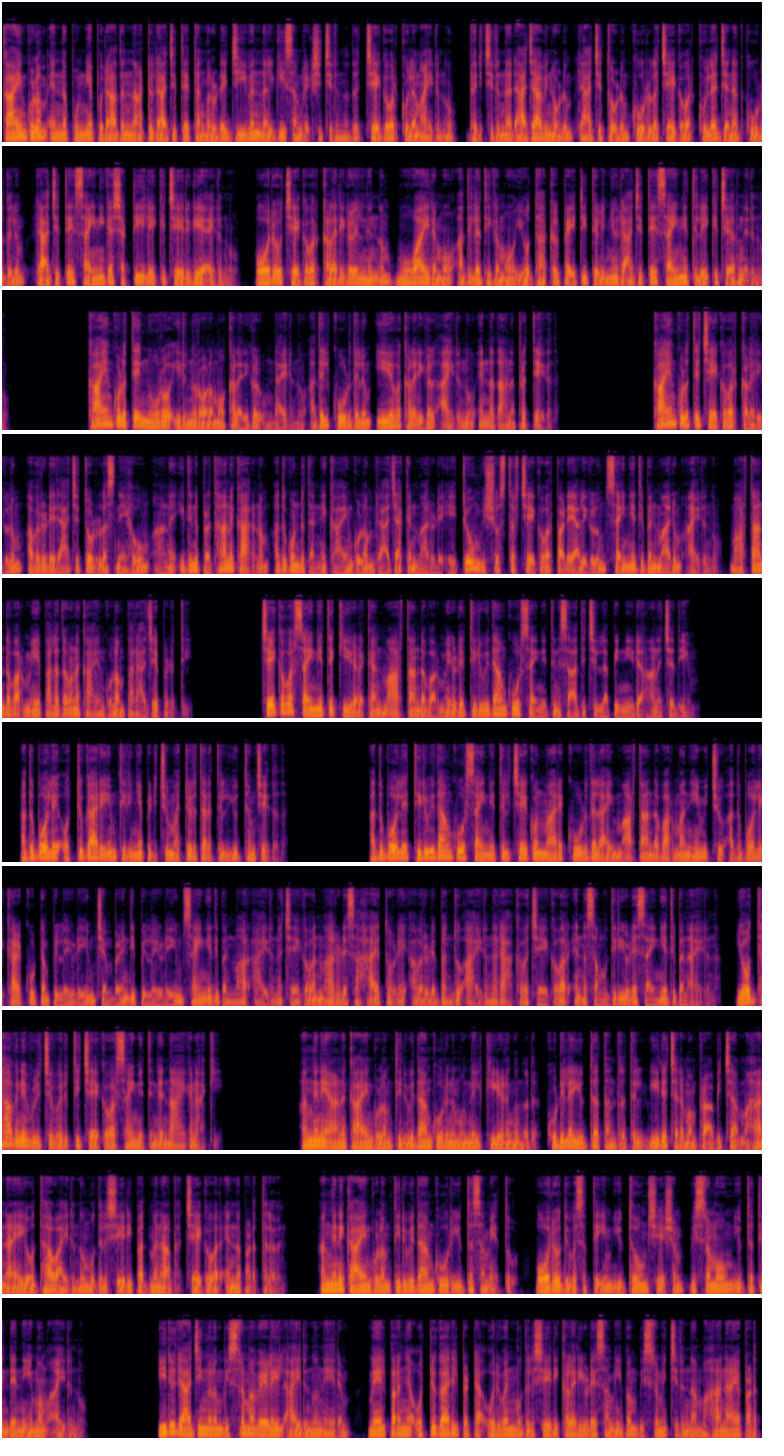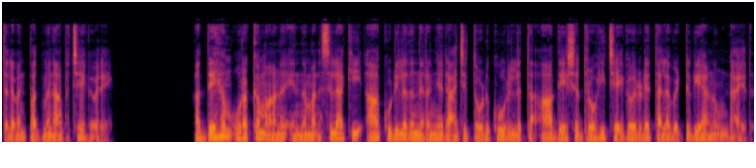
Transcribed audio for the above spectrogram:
കായംകുളം എന്ന പുണ്യ പുരാതൻ നാട്ടുരാജ്യത്തെ തങ്ങളുടെ ജീവൻ നൽകി സംരക്ഷിച്ചിരുന്നത് ചേകവർ കുലമായിരുന്നു. ഭരിച്ചിരുന്ന രാജാവിനോടും രാജ്യത്തോടും കൂറുള്ള ചേകവർ കുല ജനത് കൂടുതലും രാജ്യത്തെ സൈനിക ശക്തിയിലേക്ക് ചേരുകയായിരുന്നു. ഓരോ ചേകവർ കളരികളിൽ നിന്നും മൂവായിരമോ അതിലധികമോ യോദ്ധാക്കൾ പയറ്റി തെളിഞ്ഞു രാജ്യത്തെ സൈന്യത്തിലേക്ക് ചേർന്നിരുന്നു. കായംകുളത്തെ നൂറോ ഇരുന്നൂറോളമോ കളരികൾ ഉണ്ടായിരുന്നു. അതിൽ കൂടുതലും ഈഴവ കളരികൾ ആയിരുന്നു എന്നതാണ് പ്രത്യേകത. കായംകുളത്തെ ചേകവർ കളരികളും അവരുടെ രാജ്യത്തോടുള്ള സ്നേഹവും ആണ് ഇതിന് പ്രധാന കാരണം. അതുകൊണ്ട് തന്നെ കായംകുളം രാജാക്കന്മാരുടെ ഏറ്റവും വിശ്വസ്തർ ചേകവർ പടയാളികളും സൈന്യധിപന്മാരും ആയിരുന്നു. മാർത്താണ്ഡവർമ്മയെ പലതവണ കായംകുളം പരാജയപ്പെടുത്തി. ചേകവർ സൈന്യത്തെ കീഴടക്കാൻ മാർത്താണ്ഡവർമ്മയുടെ തിരുവിതാംകൂർ സൈന്യത്തിന് സാധിച്ചില്ല പിന്നീട് ആണ് ചതിയും അതുപോലെ ഒറ്റുകാരെയും തിരിഞ്ഞ പിടിച്ചു മറ്റൊരു തരത്തിൽ യുദ്ധം ചെയ്തത്. അതുപോലെ തിരുവിതാംകൂർ സൈന്യത്തിൽ ചേകോന്മാരെ കൂടുതലായി മാർത്താണ്ഡവർമ്മ നിയമിച്ചു. അതുപോലെ കഴക്കൂട്ടം പിള്ളയുടെയും ചെമ്പഴന്തി പിള്ളയുടെയും സൈന്യധിപന്മാർ ആയിരുന്ന ചേകവന്മാരുടെ സഹായത്തോടെ അവരുടെ ബന്ധു ആയിരുന്ന രാഘവ ചേകവർ എന്ന സമുദ്രിയുടെ സൈന്യധിപനായിരുന്നു. യോദ്ധാവിനെ വിളിച്ചു വരുത്തി ചേകവർ സൈന്യത്തിന്റെ നായകനാക്കി. അങ്ങനെയാണ് കായംകുളം തിരുവിതാംകൂറിനു മുന്നിൽ കീഴടങ്ങുന്നത്. കുടില യുദ്ധ തന്ത്രത്തിൽ വീരചരമം പ്രാപിച്ച മഹാനായ യോദ്ധാവായിരുന്നു മുതൽശ്ശേരി പത്മനാഭ ചേകവർ എന്ന പടത്തലവൻ. അങ്ങനെ കായംകുളം തിരുവിതാംകൂർ യുദ്ധസമയത്തു ഓരോ ദിവസത്തെയും യുദ്ധവും ശേഷം വിശ്രമവും യുദ്ധത്തിന്റെ നിയമം ആയിരുന്നു. ഇരു രാജ്യങ്ങളും വിശ്രമവേളയിൽ ആയിരുന്നു നേരം മേൽപ്പറഞ്ഞ ഒറ്റുകാരിൽപ്പെട്ട ഒരുവൻ മുതൽശ്ശേരി കളരിയുടെ സമീപം വിശ്രമിച്ചിരുന്ന മഹാനായ പടത്തലവൻ പത്മനാഭ ചേകവരെ അദ്ദേഹം ഉറക്കമാണ് എന്ന് മനസ്സിലാക്കി ആ കുടിലത നിറഞ്ഞ രാജ്യത്തോട് കൂറിലെത്ത ആ ദേശദ്രോഹി ചേകവരുടെ തല വെട്ടുകയാണ് ഉണ്ടായത്.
